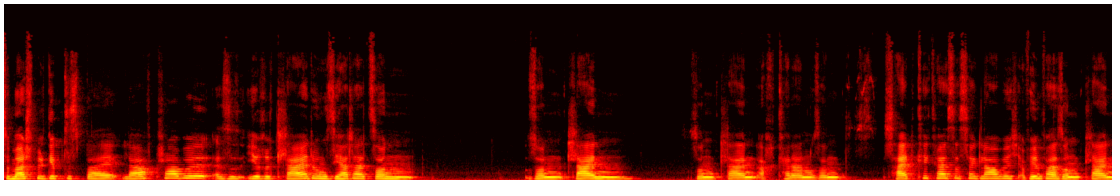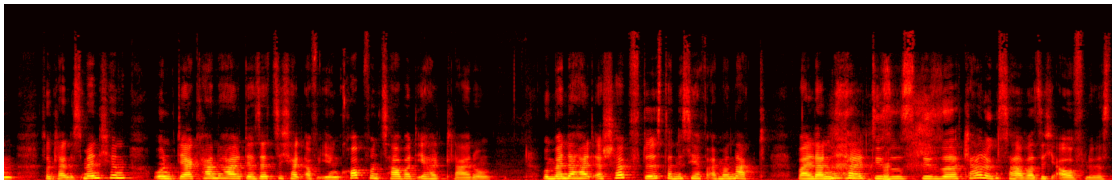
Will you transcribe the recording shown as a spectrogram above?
zum Beispiel gibt es bei Love Trouble, also ihre Kleidung, sie hat halt so einen, so einen kleinen, so einen kleinen, ach, keine Ahnung, so einen Sidekick heißt es ja, glaube ich. Auf jeden Fall so, einen kleinen, so ein kleines Männchen. Und der kann halt, der setzt sich halt auf ihren Kopf und zaubert ihr halt Kleidung. Und wenn der halt erschöpft ist, dann ist sie auf einmal nackt, weil dann halt dieses, diese Kleidungszauber sich auflöst.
